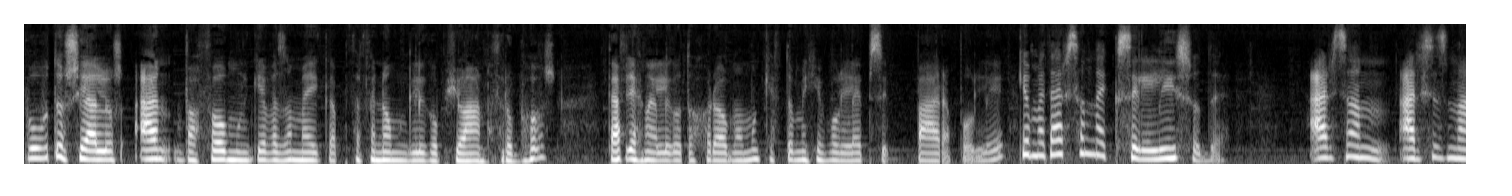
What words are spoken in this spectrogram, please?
που ούτως ή άλλως, αν βαφόμουν και έβαζα make-up, θα φαινόμουν λίγο πιο άνθρωπος. Θα φτιάχνα λίγο το χρώμα μου και αυτό με είχε βολέψει πάρα πολύ. Και μετά άρχισαν να εξελίσσονται. Άρχισαν, άρχισες να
